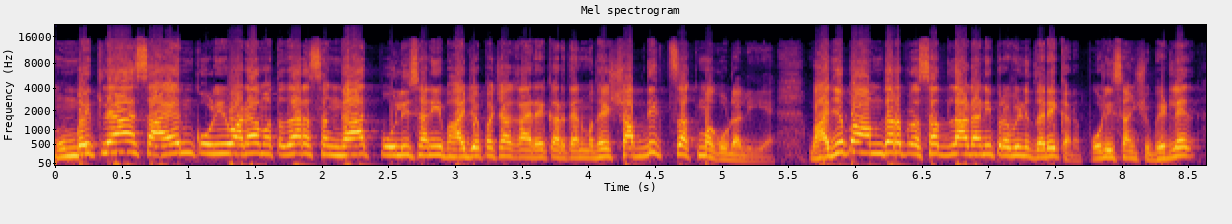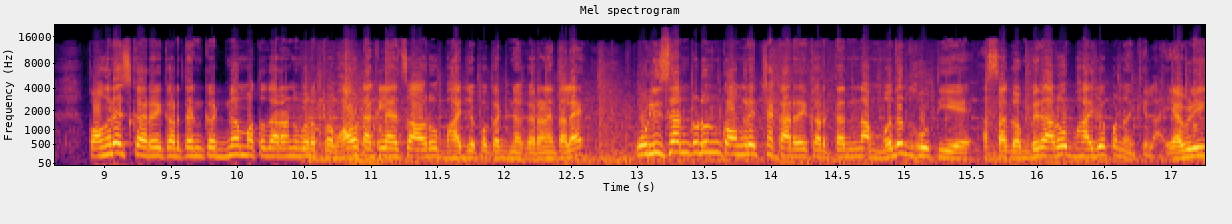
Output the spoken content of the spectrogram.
मुंबईतल्या सायन कोळीवाडा मतदारसंघात पोलीस आणि भाजपच्या कार्यकर्त्यांमध्ये शाब्दिक चकमक उडाली आहे. भाजप आमदार प्रसाद लाड आणि प्रवीण दरेकर पोलिसांशी भिडलेत काँग्रेस कार्यकर्त्यांकडनं मतदारांवर प्रभाव टाकल्याचा आरोप भाजपकडनं करण्यात आलाय. पोलिसांकडून काँग्रेसच्या कार्यकर्त्यांना मदत होतीये असा गंभीर आरोप भाजपनं केला यावेळी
